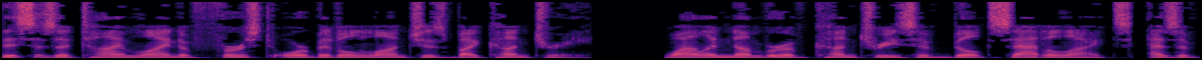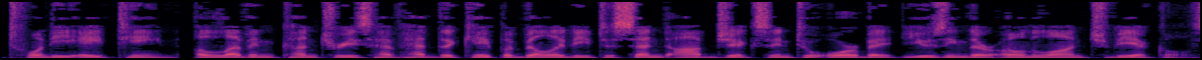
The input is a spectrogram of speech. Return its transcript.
This is a timeline of first orbital launches by country. While a number of countries have built satellites, as of 2018, 11 countries have had the capability to send objects into orbit using their own launch vehicles.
